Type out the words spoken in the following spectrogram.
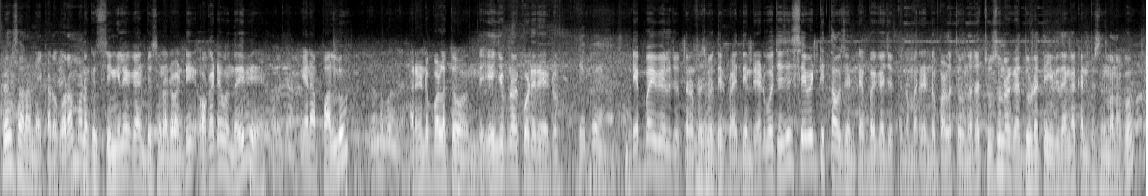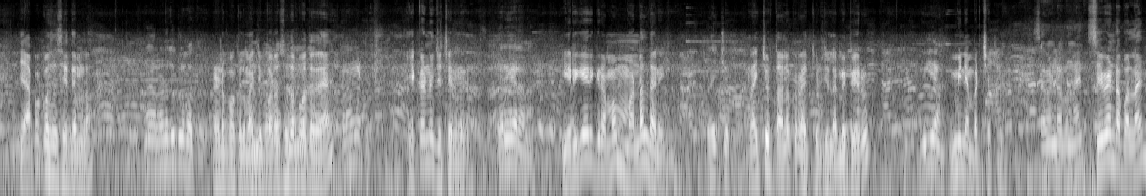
ఫ్రెండ్స్ అలానే ఇక్కడ కూడా మనకు సింగిల్గా కనిపిస్తున్నటువంటి ఒకటే ఉంది ఇది. ఏనా పళ్ళు రెండు పళ్ళతో ఉంది. ఏం చెప్తున్నారు కొడి రేటు? డెబ్బై వేలు చెప్తున్నారు ఫ్రెండ్స్ దీని ప్రైస్ దీని రేట్ వచ్చేసి సెవెంటీ థౌసండ్ డెబ్బైగా చెప్తున్నాం మరి రెండు పళ్ళతో ఉందట. చూస్తున్నారు కదా దూడైతే ఈ విధంగా కనిపిస్తుంది మనకు. యాప కోసం సిద్ధంలో రెండు పక్కలు మంచి భరోసాతో పోతుంది? ఎక్కడి నుంచి వచ్చారు మీరు? ఎరిగేరి గ్రామం మండల్ దానికి? రైచూర్ రాయచూర్ తాలూకు రాయచూర్ జిల్లా. మీ పేరు? విలియం. మీ నెంబర్ చెప్పండి seven double nine. Seven double nine.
